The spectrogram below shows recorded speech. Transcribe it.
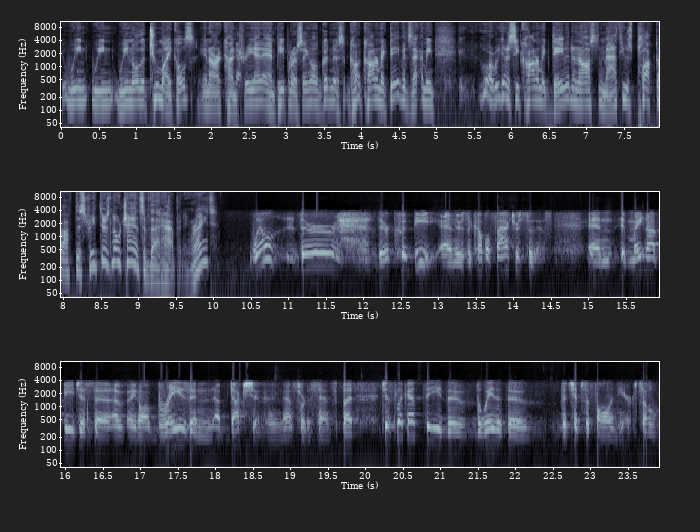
we we we know the two Michaels in our country, yeah. and, and people are saying, "Oh goodness, Con- Connor McDavid's." I mean, are we going to see Connor McDavid and Auston Matthews plucked off the street? There's no chance of that happening, right? Well, there there could be, and there's a couple factors to this. And it might not be just a, a you know a brazen abduction in that sort of sense, but just look at the, the, the way that the the chips have fallen here. So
